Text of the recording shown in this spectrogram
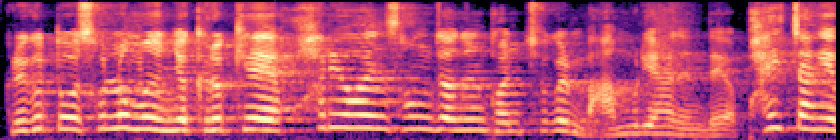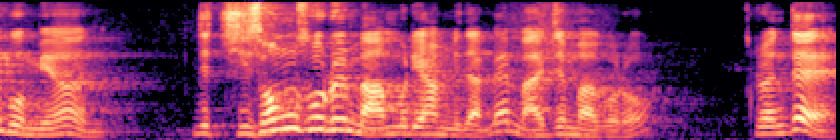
그리고 또 솔로몬은요, 그렇게 화려한 성전을 건축을 마무리하는데요. 8장에 보면 이제 지성소를 마무리합니다. 맨 마지막으로. 그런데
